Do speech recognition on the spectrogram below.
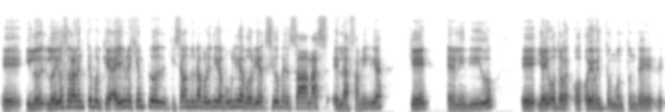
Eh, y lo, digo solamente porque hay un ejemplo quizá donde una política pública podría haber sido pensada más en la familia que en el individuo. Eh, y hay otro, obviamente un montón de,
